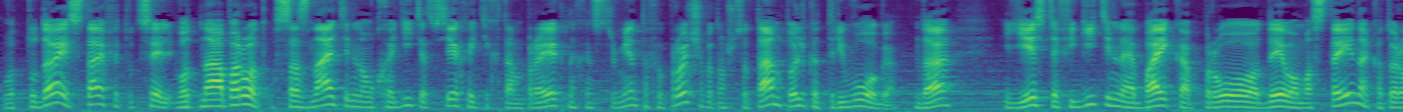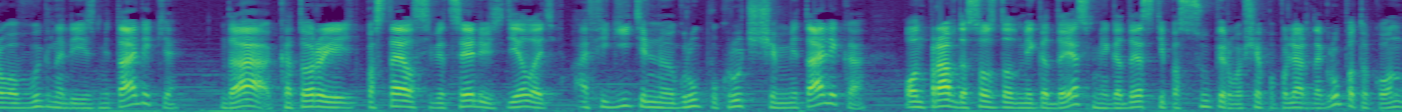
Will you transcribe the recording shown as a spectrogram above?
Вот туда и ставь эту цель. Вот наоборот, сознательно уходить от всех этих там проектных инструментов и прочее, потому что там только тревога, да? Есть офигительная байка про Дэйва Мастейна, которого выгнали из Металлики, да, который поставил себе целью сделать офигительную группу круче, чем Металлика. Он, правда, создал Мегадес. Мегадес, типа, супер вообще популярная группа, только он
